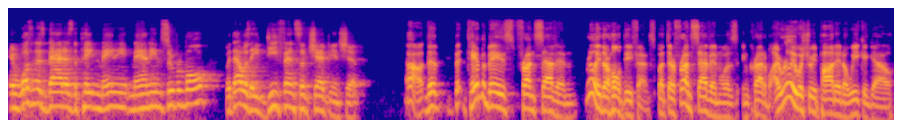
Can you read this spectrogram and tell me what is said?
it wasn't as bad as the Peyton Manning, Manning Super Bowl, but that was a defensive championship. Oh, the Tampa Bay's front seven, really their whole defense, but their front seven was incredible. I really wish we'd potted a week ago.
